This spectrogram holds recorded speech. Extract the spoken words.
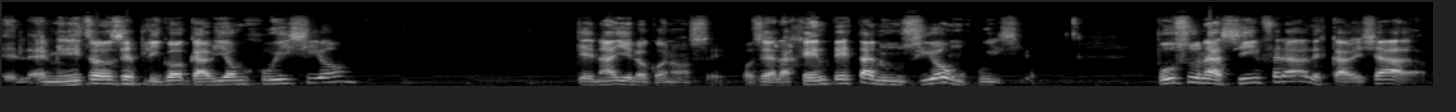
el, el ministro nos explicó que había un juicio que nadie lo conoce. O sea, la gente esta anunció un juicio. Puso una cifra descabellada.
